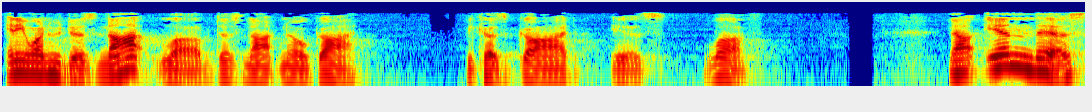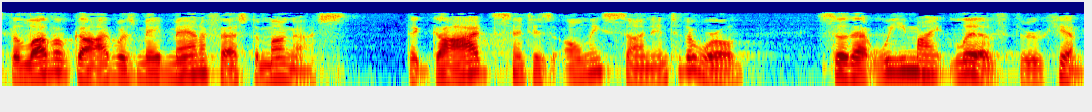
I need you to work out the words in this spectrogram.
Anyone who does not love does not know God, because God is love. Now, in this, the love of God was made manifest among us, that God sent his only Son into the world so that we might live through him.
